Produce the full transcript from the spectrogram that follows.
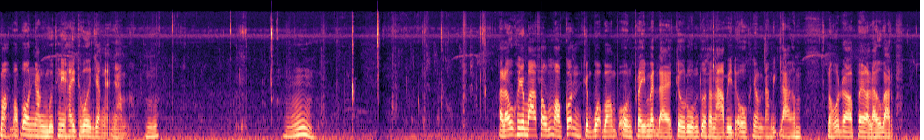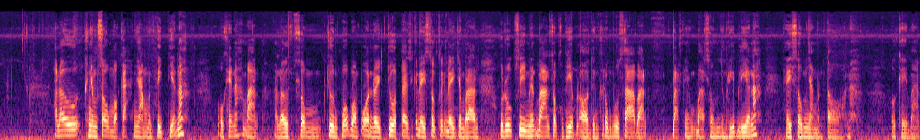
mà bóc bông nhằm mực này hay thôi chẳng ngại nhằm ừ. Ừ. ឥឡូវខ្ញុំបាទសូមអរគុណចំពោះបងប្អូនប្រិយមិត្តដែលចូលរួមទស្សនាវីដេអូខ្ញុំតាំងពីដើមរហូតដល់ពេលឥឡូវបាទឥឡូវខ្ញុំសូមឱកាសញ៉ាំបន្តិចទៀតណាអូខេណាបាទឥឡូវសូមជូនពរបងប្អូនឲ្យជួបតែសេចក្តីសុខសេចក្តីចម្រើនរូបស៊ីមានបានសុខភាពល្អទាំងក្រុមគ្រួសារបាទ បាទខ្ញុំបាទសូមជម្រាបលាណាហើយសូមញ៉ាំបន្តណាអូខេបាទ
